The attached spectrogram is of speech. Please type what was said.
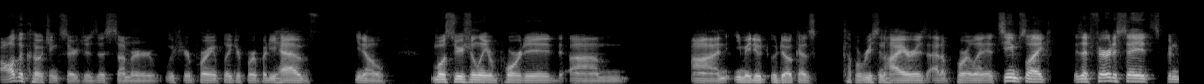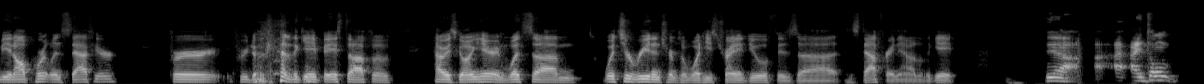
all the coaching searches this summer if you're reporting a Bleacher Report, but you have you know most recently reported um, on Ime Udoka's couple recent hires out of Portland. It seems like is it fair to say it's going to be an all Portland staff here for for Udoka out of the gate based off of how he's going here, and what's um what's your read in terms of what he's trying to do with his uh his staff right now out of the gate? Yeah, I, don't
